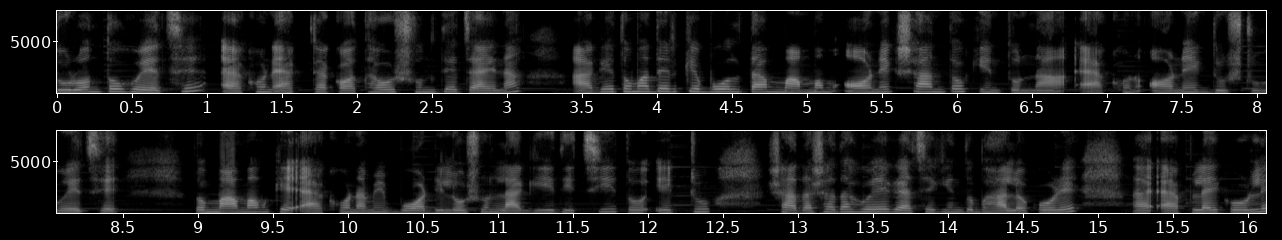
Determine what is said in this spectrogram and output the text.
দুরন্ত হয়েছে। এখন একটা কথাও শুনতে চায় না। আগে তোমাদেরকে বলতাম মামাম অনেক শান্ত, কিন্তু না, এখন অনেক দুষ্টু হয়েছে। তো মামামকে এখন আমি বডি লোশন লাগিয়ে দিচ্ছি। তো একটু সাদা সাদা হয়ে গেছে, কিন্তু ভালো করে অ্যাপ্লাই করলে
